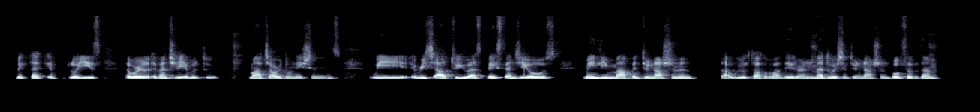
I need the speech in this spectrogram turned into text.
big tech employees that were eventually able to match our donations. We reach out to US-based NGOs, mainly MAP International, that we will talk about later, and MedWish International. Both of them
